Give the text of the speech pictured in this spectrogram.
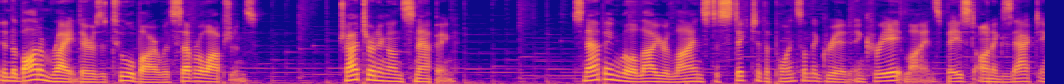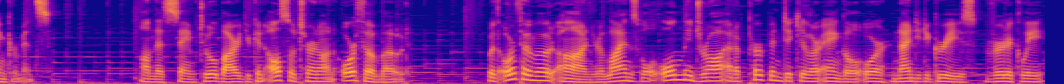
In the bottom right there is a toolbar with several options. Try turning on snapping. Snapping will allow your lines to stick to the points on the grid and create lines based on exact increments. On this same toolbar, you can also turn on ortho mode. With ortho mode on, your lines will only draw at a perpendicular angle or 90 degrees vertically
